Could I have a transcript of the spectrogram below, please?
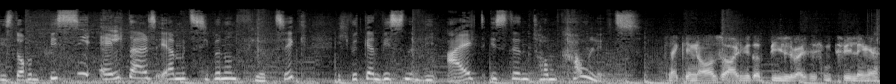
Die ist doch ein bisschen älter als er mit 47. Ich würde gern wissen, wie alt ist denn Tom Kaulitz? Na, genauso alt wie der Bill, weil sie sind Zwillinge.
